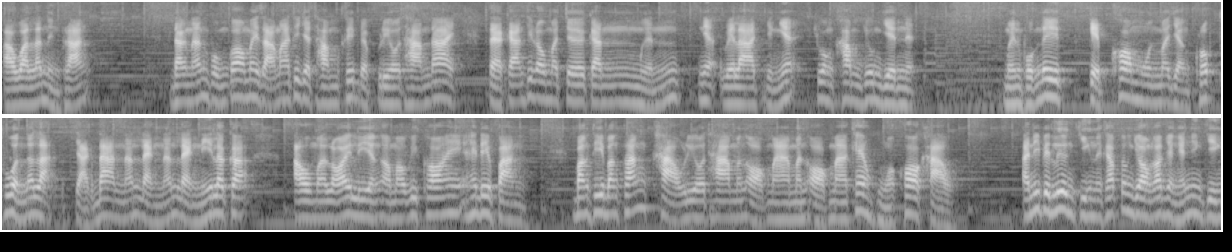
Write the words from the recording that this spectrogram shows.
เอาวันละหนึ่งครั้ง ดังนั้นผมก็ไม่สามารถที่จะทำคลิปแบบเรียลไทม์ได้ แต่การที่เรามาเจอกันเหมือนเนี่ยเวลาอย่างเงี้ยช่วงค่ำช่วงเย็นเนี่ย เหมือนผมได้เก็บข้อมูลมาอย่างครบถ้วนแล้วละ่ะจากด้านนั้นแหล่งนั้นแหล่งนี้แล้วก็เอามาร้อยเรียงเอามาวิเคราะห์ให้ให้ได้ฟัง บางทีบางครั้งข่าวเรียลไทม์มันออกมา มันออกมาแค่หัวข้อข่าว อันนี้เป็นเรื่องจริงนะครับ ต้องยอมรับอย่างนั้นจริง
